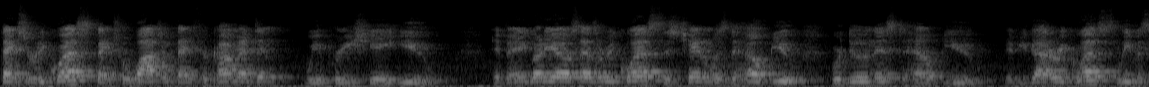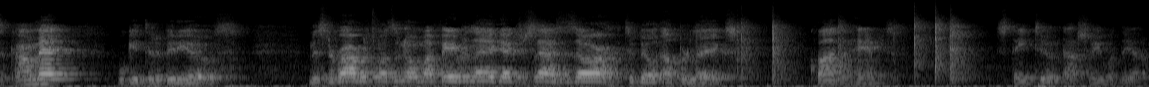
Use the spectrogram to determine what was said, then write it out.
Thanks for the request. Thanks for watching. Thanks for commenting. We appreciate you. If anybody else has a request, this channel is to help you. We're doing this to help you. If you got a request, leave us a comment. We'll get to the videos. Mr. Roberts wants to know what my favorite leg exercises are to build upper legs, quads and hammies. Stay tuned, I'll show you what they are.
